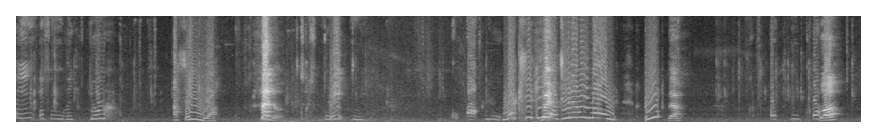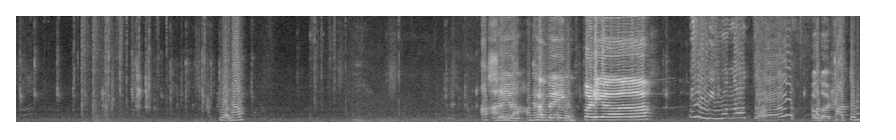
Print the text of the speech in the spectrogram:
I ain't effing with you. I see ya. I know. Wait, Uh, Mexican Wait. artillery mode. Beep. There. What? What now? I I am I'm coming for you. oh, you are not there. Oh god. Tagged them.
